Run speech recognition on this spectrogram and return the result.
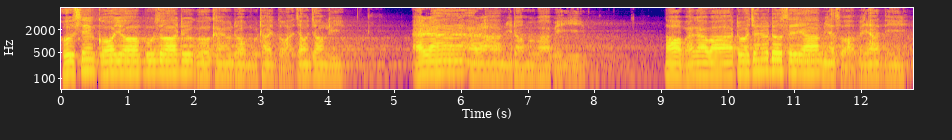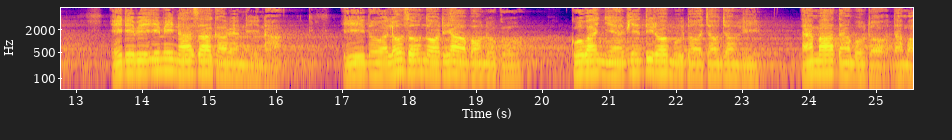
ဟိုစင်ကိုရောပူဇော်သူကိုခံယူတော်မူထိုက်သောအကြောင်းကြောင့်လီအရဟံအရဟံမြည်တော်မူပါပေ၏သောဘဂဝါထိုကျွန်ုပ်တို့ဆေယမြတ်စွာဘုရားသည်ဣတိပိဣမိနာသကာရဏေနာဤသို့အလုံးစုံသောတရားအပေါင်းတို့ကို ကိုယ်ပိုင်ဉာဏ်ဖြင့်သိတော်မူသောအကြောင်းကြောင့်လီ သမ္မာသမ္ဗုဒ္ဓောသမ္မာ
